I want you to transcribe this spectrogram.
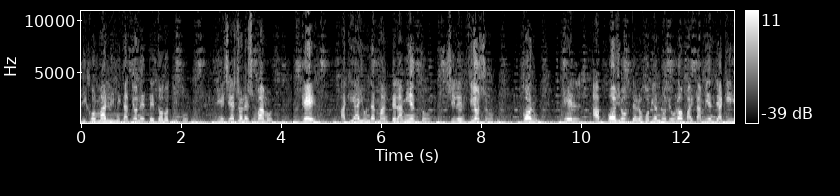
y con más limitaciones de todo tipo. Y si a eso le sumamos que aquí hay un desmantelamiento silencioso con el apoyo de los gobiernos de Europa y también de aquí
